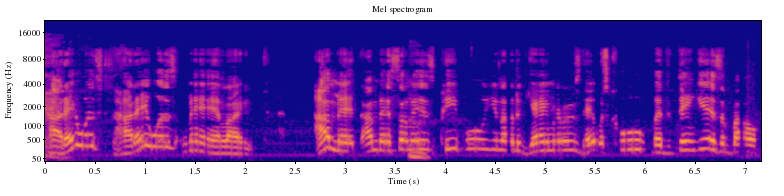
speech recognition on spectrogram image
how they was, how they was, man. Like I met, I met some of his people. You know, the gamers, they was cool. But the thing is about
